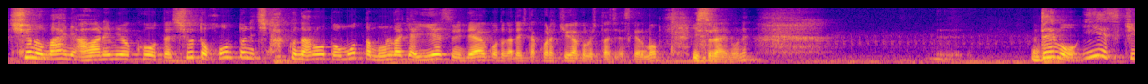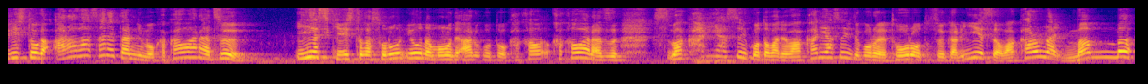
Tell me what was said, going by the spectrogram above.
主の前に憐れみを請うて主と本当に近くなろうと思った者だけはイエスに出会うことができた。これは旧約の人たちですけどもイスラエルのね。でもイエス・キリストが表されたにもかかわらずイエス・キリストがそのようなものであることをかかわらず分かりやすい言葉で分かりやすいところで通ろうとするからイエスは分からないまんま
